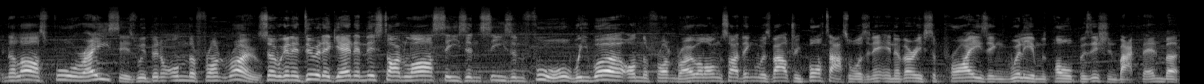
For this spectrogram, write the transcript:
in the last four races, we've been on the front row. So we're going to do it again. And this time last season, season four, we were on the front row alongside, I think it was Valtteri Bottas, wasn't it? In a very surprising Williams pole position back then, but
